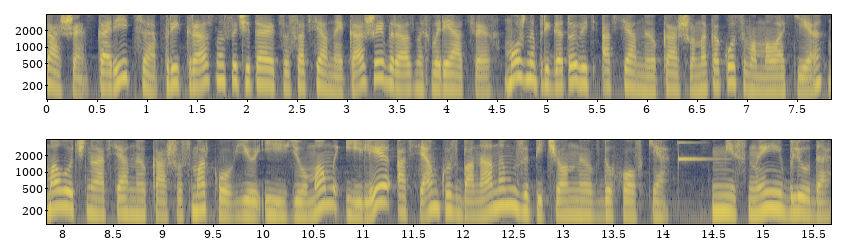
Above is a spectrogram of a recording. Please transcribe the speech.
Каши. Корица прекрасно сочетается с овсяной кашей в разных вариациях. Можно приготовить овсяную кашу на кокосовом молоке, молочную овсяную кашу с морковью и изюмом или овсянку с бананом, запеченную в духовке. Мясные блюда.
